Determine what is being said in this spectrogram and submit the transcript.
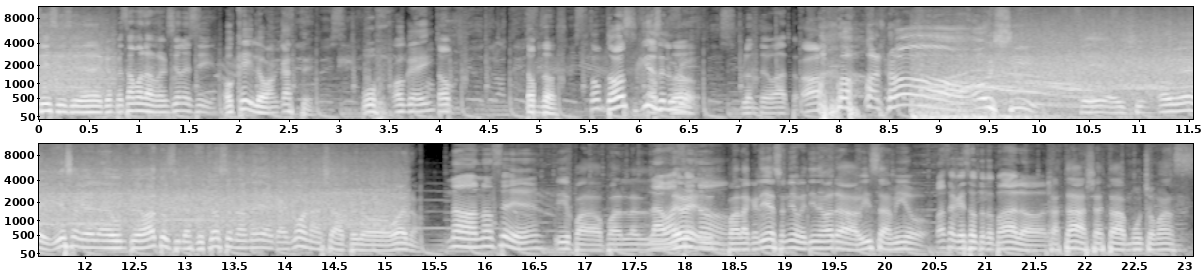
sí, sí, sí, desde que empezamos las reacciones sí. Ok, lo bancaste. Uf, Ok. top, top 2. Top 2, ¿quién es el 1? Blonte Vato. ¡Oh, no! ¡Oh! Sí, sí. Ok, y eso que la de un tebato, si la escuchás una media cacona ya, pero bueno. No, no sé, eh. Y para, para, la, La base leve- no. para la calidad de sonido que tiene ahora Visa, amigo, Pasa que es otro palo ahora. ya está, ya está mucho más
